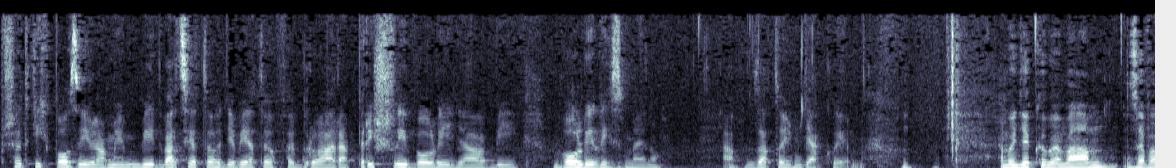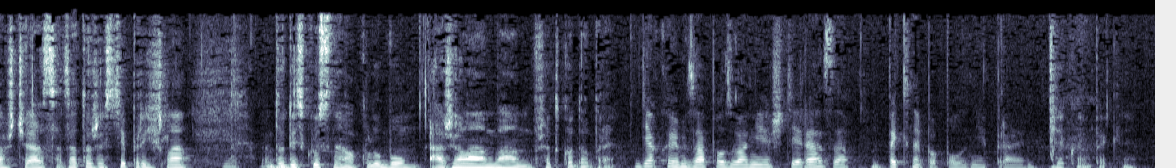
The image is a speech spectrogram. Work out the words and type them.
všetkých pozývam, aby 29. februára prišli voliť a aby volili zmenu. A za to im ďakujem. A my ďakujeme vám za váš čas, za to, že ste prišla do diskusného klubu a želám vám všetko dobré. Ďakujem za pozvanie ešte raz a pekné popoludne prajem. Ďakujem pekne.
